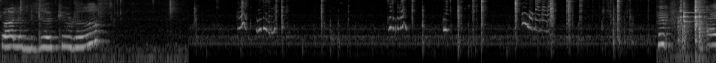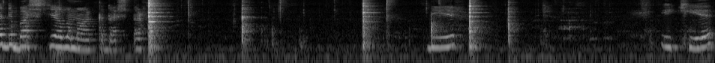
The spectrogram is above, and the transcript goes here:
Şöyle bir döküyoruz. Hadi başlayalım arkadaşlar. Bir, iki,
